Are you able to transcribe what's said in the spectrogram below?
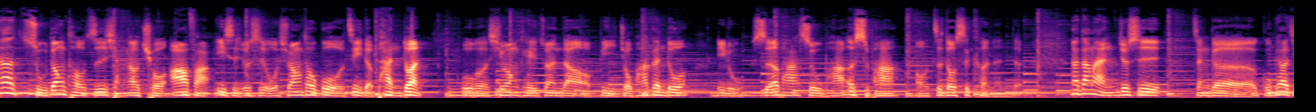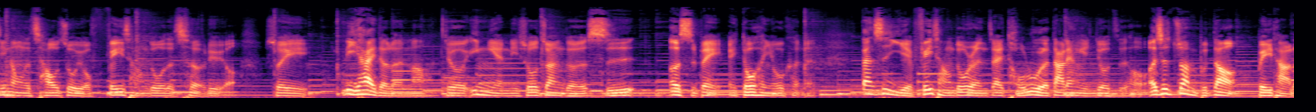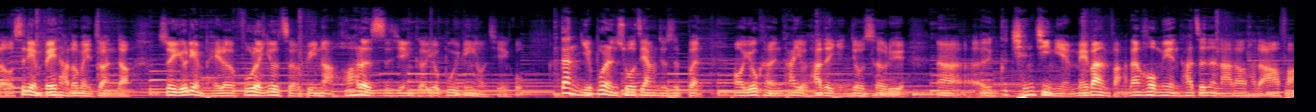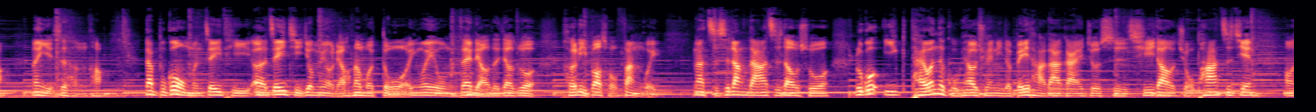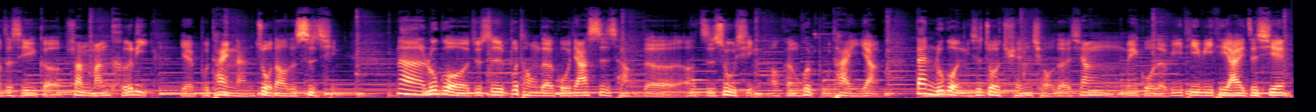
那主动投资想要求阿尔法，意思就是我希望透过我自己的判断，我希望可以赚到比九趴更多，例如十二趴、十五趴、二十趴哦，这都是可能的。那当然就是整个股票金融的操作有非常多的策略哦，所以厉害的人啊，就一年你说赚个十二十倍，哎，都很有可能。但是也非常多人在投入了大量研究之后，而是赚不到贝塔的，是连贝塔都没赚到，所以有点赔了夫人又折兵啊，花了时间可又不一定有结果。但也不能说这样就是笨哦，有可能他有他的研究策略。那呃前几年没办法，但后面他真的拿到他的阿尔法，那也是很好。那不过我们这一题呃这一集就没有聊那么多，因为我们在聊的叫做合理报酬范围。那只是让大家知道说，如果以台湾的股票圈，你的贝塔大概就是七到九趴之间哦，这是一个算蛮合理，也不太难做到的事情。那如果就是不同的国家市场的呃指数型哦，可能会不太一样。但如果你是做全球的，像美国的 VT、VTI 这些，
